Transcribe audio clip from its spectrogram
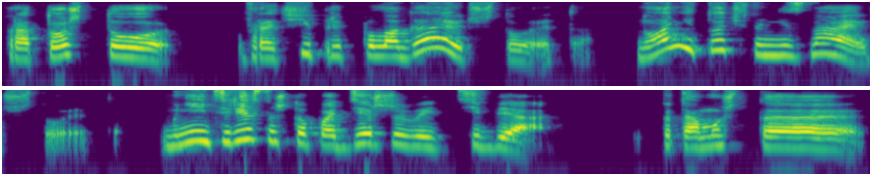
про то, что врачи предполагают, что это, но они точно не знают, что это. Мне интересно, что поддерживает тебя, потому что,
